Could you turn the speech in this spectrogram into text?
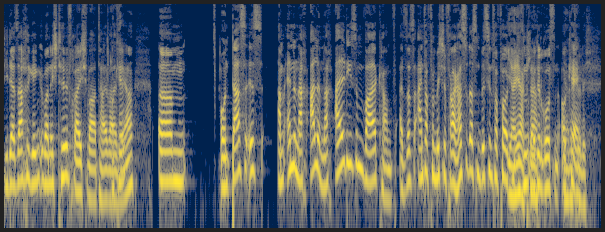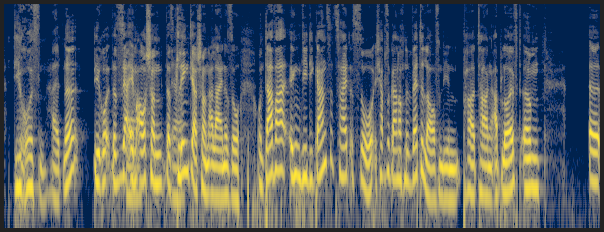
die der Sache gegenüber nicht hilfreich war teilweise, Okay. ja. Ähm, und das ist am Ende nach allem, nach all diesem Wahlkampf, also das ist einfach für mich eine Frage. Hast du das ein bisschen verfolgt Ja, mit, ja, diesen, mit den Russen? Ja, Okay. natürlich. Die Russen halt, ne? Die, das ist ja, eben auch schon, das klingt ja schon alleine so. Und da war irgendwie die ganze Zeit ist so, ich habe sogar noch eine Wette laufen, die in ein paar Tagen abläuft, ähm, äh,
